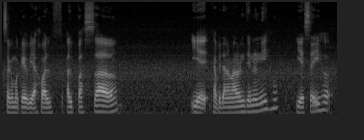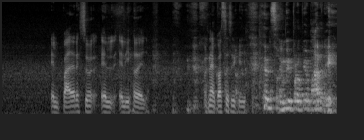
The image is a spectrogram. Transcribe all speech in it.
O sea, como que viajó al, pasado y eh, Capitana Marvel tiene un hijo y ese hijo, el padre es el, hijo de ella. Una cosa así que... Soy mi propio padre.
